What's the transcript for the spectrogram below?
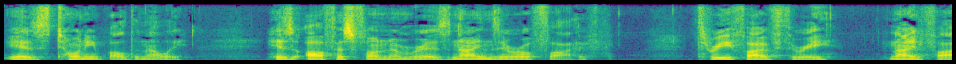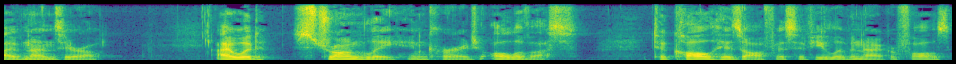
is Tony Baldinelli. His office phone number is 905 353 9590. I would strongly encourage all of us to call his office if you live in Niagara Falls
